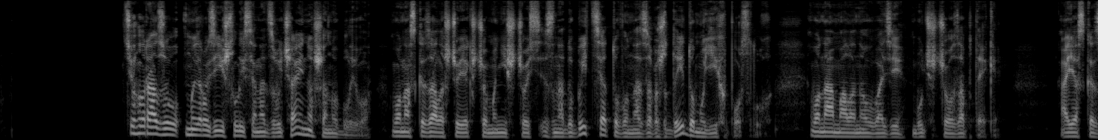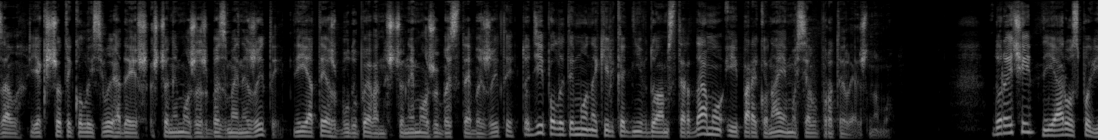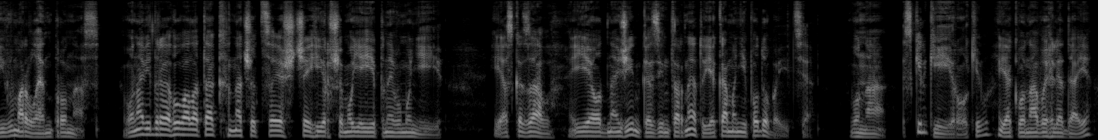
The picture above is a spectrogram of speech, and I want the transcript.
Цього разу ми розійшлися надзвичайно шанобливо. Вона сказала, що якщо мені щось знадобиться, то вона завжди до моїх послуг. Вона мала на увазі будь-що з аптеки. А я сказав: якщо ти колись вигадаєш, що не можеш без мене жити, і я теж буду певен, що не можу без тебе жити, тоді полетимо на кілька днів до Амстердаму і переконаємося в протилежному. До речі, я розповів Марлен про нас. Вона відреагувала так, наче це ще гірше моєї пневмонії. Я сказав: є одна жінка з інтернету, яка мені подобається. Вона скільки їй років, як вона виглядає?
